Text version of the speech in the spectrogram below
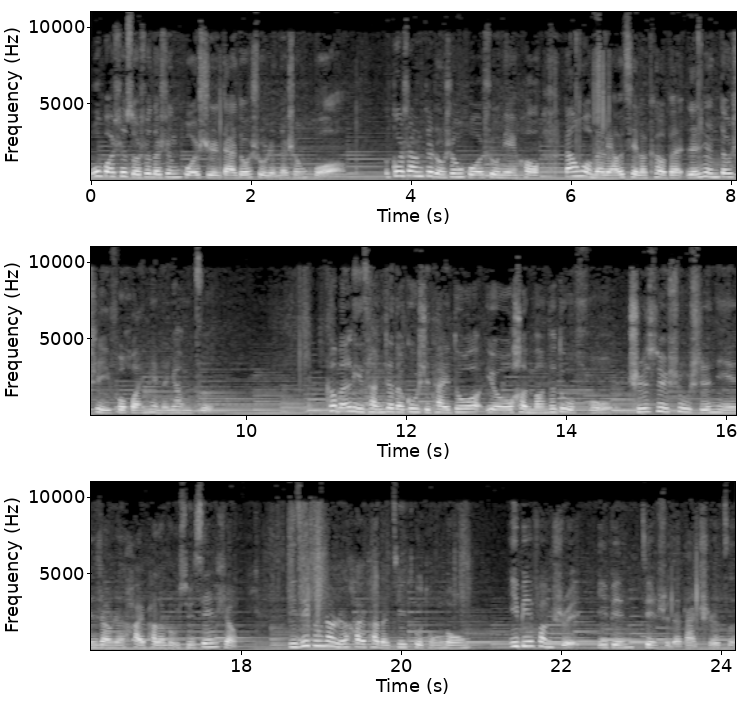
吴博士所说的生活是大多数人的生活。过上这种生活数年后，当我们聊起了课本，人人都是一副怀念的样子。课本里藏着的故事太多，有很忙的杜甫，持续数十年让人害怕的鲁迅先生，以及更让人害怕的鸡兔同笼，一边放水一边见水的大池子。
